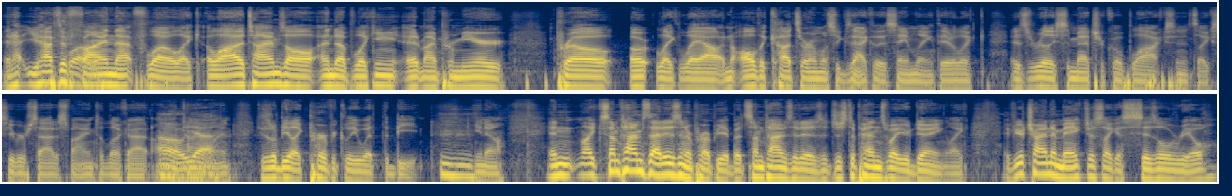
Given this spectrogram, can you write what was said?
It ha- you have to Flow, find that flow. Like a lot of times, I'll end up looking at my Premiere Pro uh, like layout, and all the cuts are almost exactly the same length. They're like it's really symmetrical blocks, and it's like super satisfying to look at on Oh, the yeah. timeline because it'll be like perfectly with the beat Mm-hmm. you know and like sometimes that isn't appropriate but sometimes it is it just depends what you're doing like if you're trying to make just like a sizzle reel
